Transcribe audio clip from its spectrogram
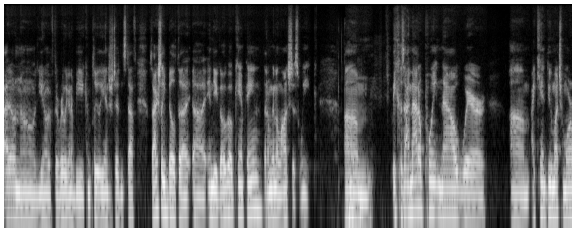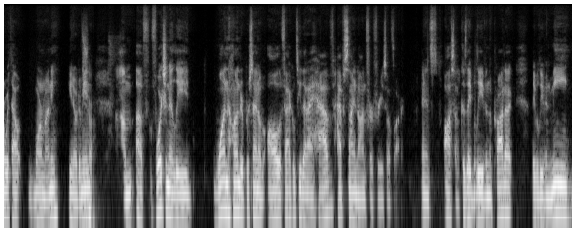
i don't know you know if they're really going to be completely interested in stuff so i actually built a, uh indiegogo campaign that i'm going to launch this week um because i'm at a point now where um i can't do much more without more money you know what i mean Sure. um uh, fortunately 100% of all the faculty that i have have signed on for free so far and it's awesome because they believe in the product they believe in me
